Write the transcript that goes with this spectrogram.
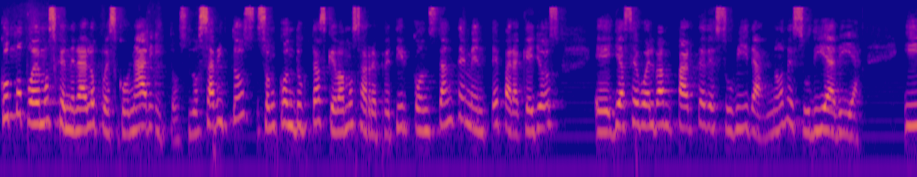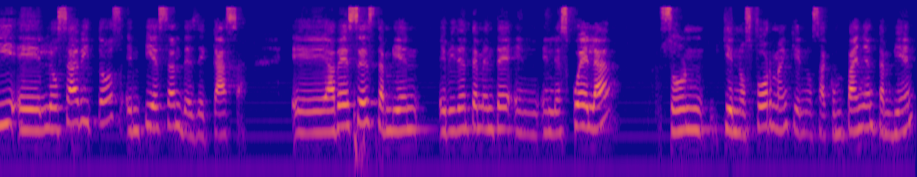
¿Cómo podemos generarlo? Pues con hábitos. Los hábitos son conductas que vamos a repetir constantemente para que ellos eh, ya se vuelvan parte de su vida, ¿no? De su día a día. Y eh, los hábitos empiezan desde casa. Eh, a veces también, evidentemente, en, la escuela son quienes nos forman, quienes nos acompañan también,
